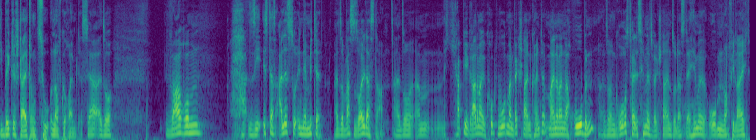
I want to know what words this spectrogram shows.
die Bildgestaltung zu unaufgeräumt ist. Ja? Also warum ist das alles so in der Mitte? Also was soll das da? Also ähm, ich habe hier gerade mal geguckt, wo man wegschneiden könnte. Meiner Meinung nach oben, also einen Großteil des Himmels wegschneiden, sodass der Himmel oben noch vielleicht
